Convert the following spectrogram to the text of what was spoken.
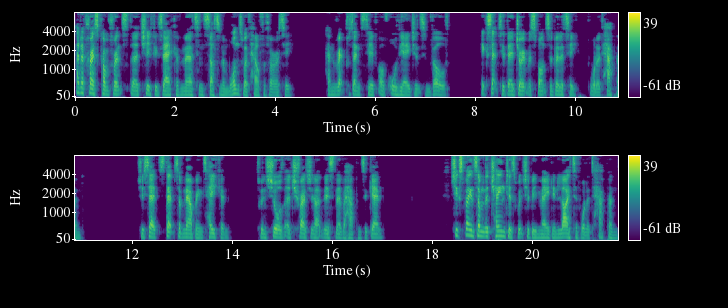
At a press conference, the chief exec of Merton, Sutton and Wandsworth Health Authority and representative of all the agents involved accepted their joint responsibility for what had happened. She said steps have now been taken to ensure that a tragedy like this never happens again. She explained some of the changes which had been made in light of what had happened.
